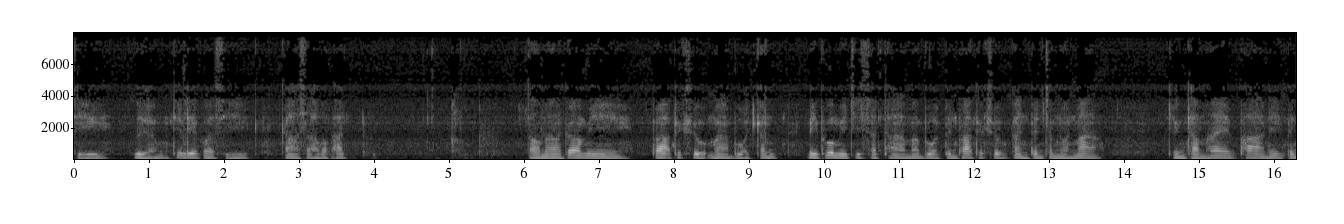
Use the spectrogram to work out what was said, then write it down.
สีเหลืองที่เรียกว่าสีกาสาวพัดต่อมาก็มีพระภิกษุมาบวชกัน มีผู้มีจิตศรัทธามาบวชเป็นพระภิกษุกันเป็นจำนวนมาก จึงทำให้ผ้านี้เป็น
